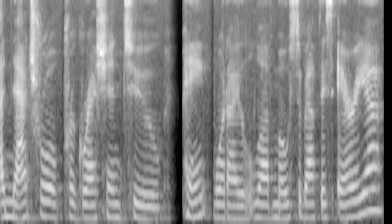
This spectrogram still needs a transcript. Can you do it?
a natural progression to paint what I love most about this area.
